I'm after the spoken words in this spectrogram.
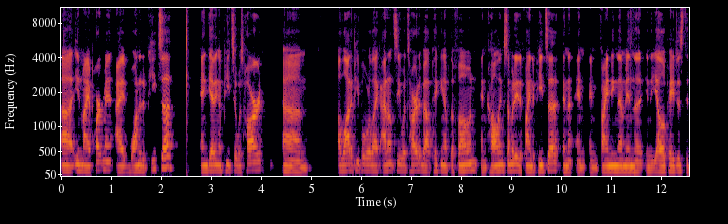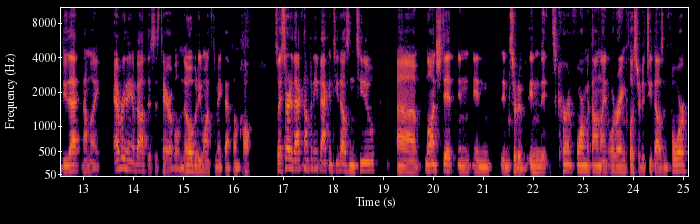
uh, in my apartment. I wanted a pizza, and getting a pizza was hard. Um, a lot of people were like, I don't see what's hard about picking up the phone and calling somebody to find a pizza and and and finding them in the in the yellow pages to do that. And I'm like, everything about this is terrible. Nobody wants to make that phone call. So I started that company back in 2002. Um, launched it in in in sort of in its current form with online ordering closer to 2004.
